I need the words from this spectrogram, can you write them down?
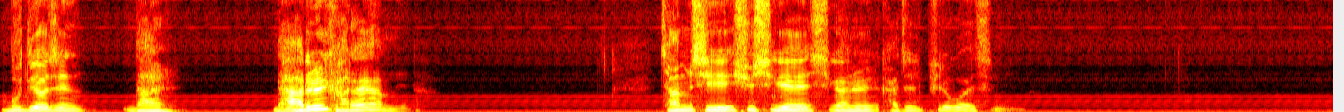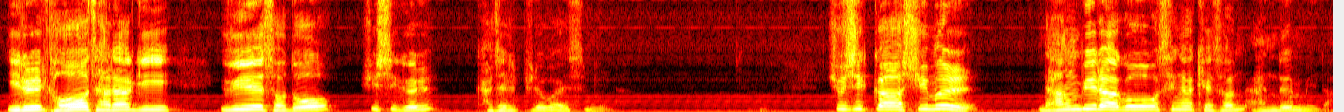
무뎌진 날, 날을 갈아야 합니다. 잠시 휴식의 시간을 가질 필요가 있습니다. 일을 더 잘하기 위해서도 휴식을 가질 필요가 있습니다. 휴식과 쉼을 낭비라고 생각해선 안 됩니다.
